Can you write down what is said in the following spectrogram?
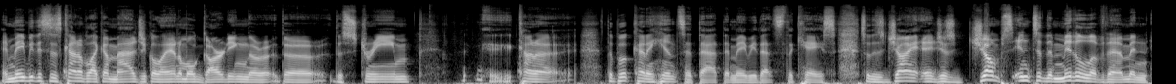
And maybe this is kind of like a magical animal guarding the the the stream. Kind of, the book kind of hints at that that maybe that's the case. So this giant, and it just jumps into the middle of them, and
